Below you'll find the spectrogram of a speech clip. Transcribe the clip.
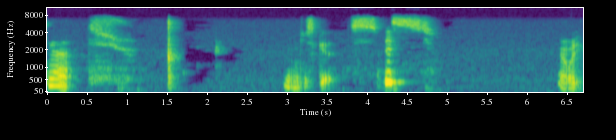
That. I'll just get this. Oh, wait.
